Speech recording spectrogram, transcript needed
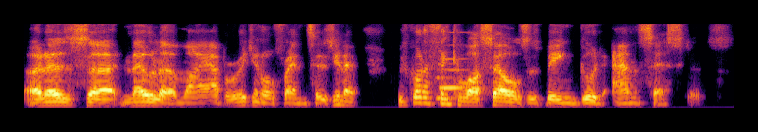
And as uh, Nola, my Aboriginal friend, says, you know, we've got to think of ourselves as being good ancestors.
